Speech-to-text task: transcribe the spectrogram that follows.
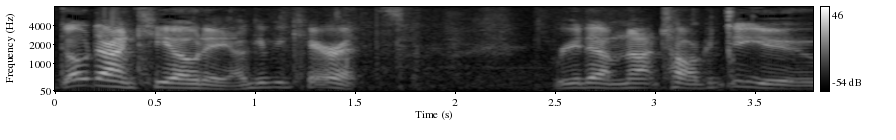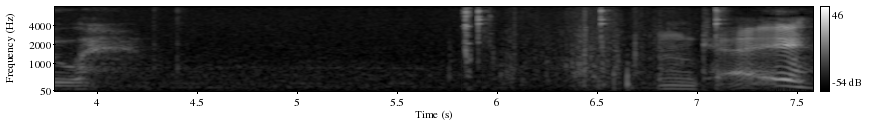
Go down, Quixote. I'll give you carrots. Rita, I'm not talking to you. Okay.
